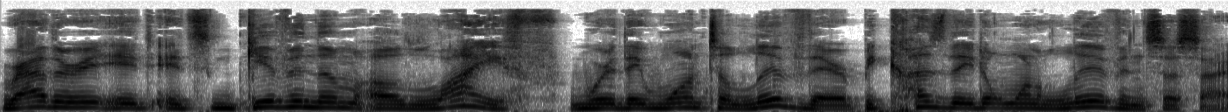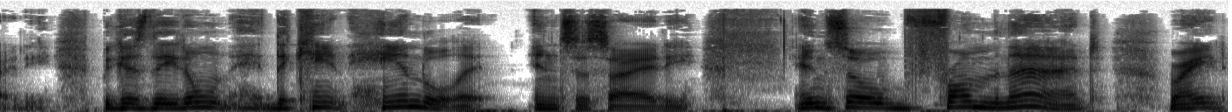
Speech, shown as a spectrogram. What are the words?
Rather it, it's given them a life where they want to live there because they don't want to live in society because they don't they can't handle it in society and so from that, right,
